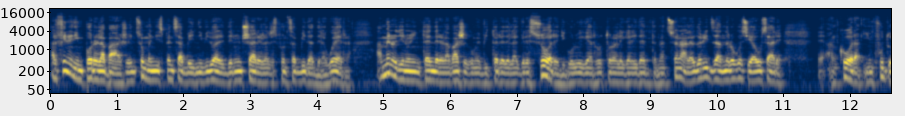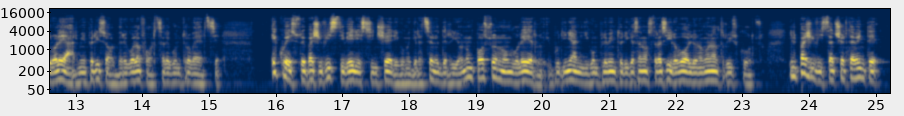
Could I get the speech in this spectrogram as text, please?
Al fine di imporre la pace, insomma, è indispensabile individuare e denunciare la responsabilità della guerra, a meno di non intendere la pace come vittoria dell'aggressore, di colui che ha rotto la legalità internazionale, autorizzandolo così a usare eh, ancora in futuro le armi per risolvere con la forza le controversie. E questo i pacifisti veri e sinceri come Graziano Del Rio non possono non volerlo, i putiniani di complemento di Casa Nostra sì lo vogliono, ma un altro discorso. Il pacifista ha certamente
